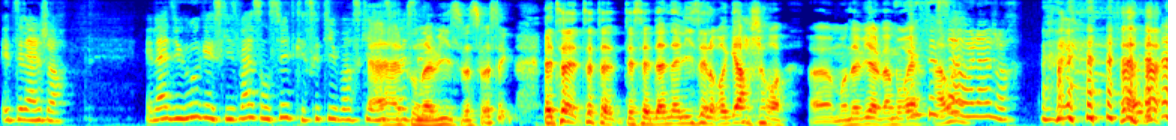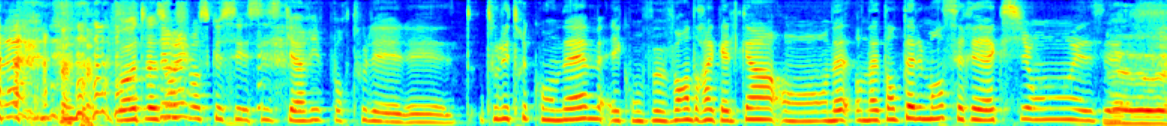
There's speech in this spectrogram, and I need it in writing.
et t'es là, genre, et là, du coup, qu'est-ce qui se passe ensuite? Qu'est-ce que tu penses qu'il va se passer À ton avis, il va se passer? Et tu essaies d'analyser le regard, genre, euh, mon avis, elle va mourir. c'est ah ça, voilà, genre. bon, de toute façon, je pense que c'est ce qui arrive pour tous les, tous les trucs qu'on aime et qu'on veut vendre à quelqu'un. On, on, attend tellement ses réactions. Et ouais, ouais, ouais,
